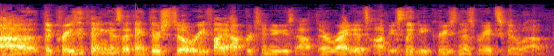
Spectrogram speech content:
Uh, the crazy thing is, I think there's still refi opportunities out there, right? It's obviously decreasing as rates go up.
